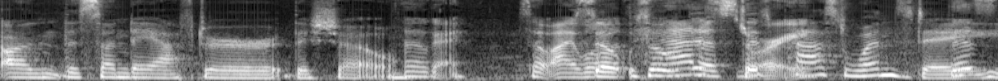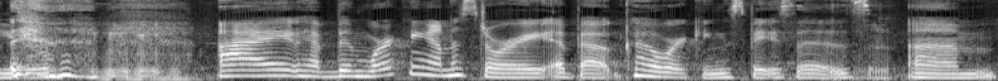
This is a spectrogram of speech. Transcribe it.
on the Sunday after the show. okay. So I will So, have so had this, a story. this past Wednesday, This- you- I have been working on a story about co-working spaces, um,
